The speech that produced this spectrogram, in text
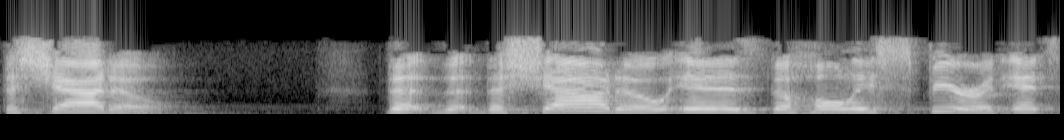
The shadow. The, the, the shadow is the Holy Spirit. It's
